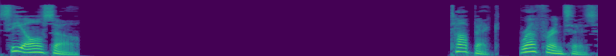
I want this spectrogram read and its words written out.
See also References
